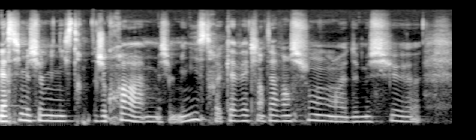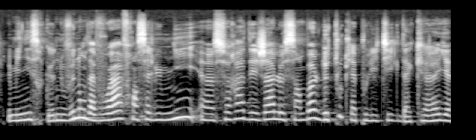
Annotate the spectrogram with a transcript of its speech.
Merci, Monsieur le Ministre. Je crois, Monsieur le Ministre, qu'avec l'intervention de Monsieur le Ministre que nous venons d'avoir, France Alumni euh, sera déjà le symbole de toute la politique d'accueil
